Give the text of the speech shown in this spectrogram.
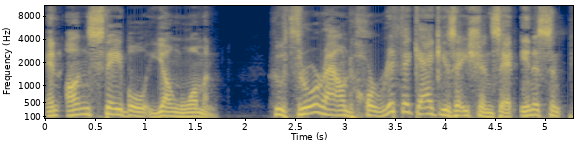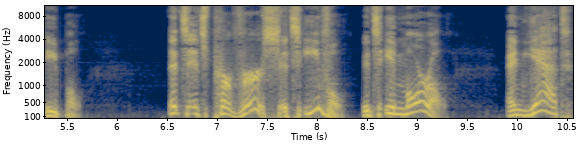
and unstable young woman who threw around horrific accusations at innocent people. It's, it's perverse. It's evil. It's immoral. And yet,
